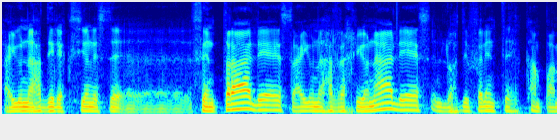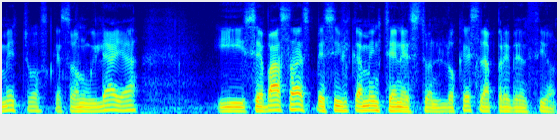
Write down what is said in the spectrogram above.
hay unas direcciones de- eh, centrales, hay unas regionales en los diferentes campamentos que son wilayas y se basa específicamente en esto, en lo que es la prevención.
